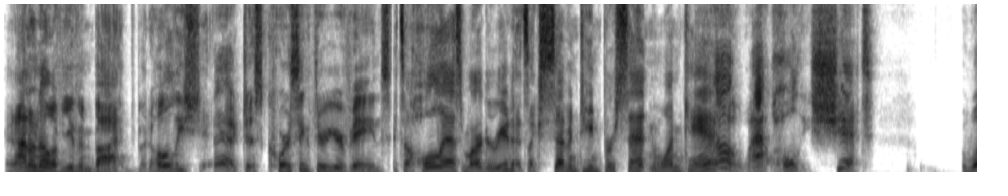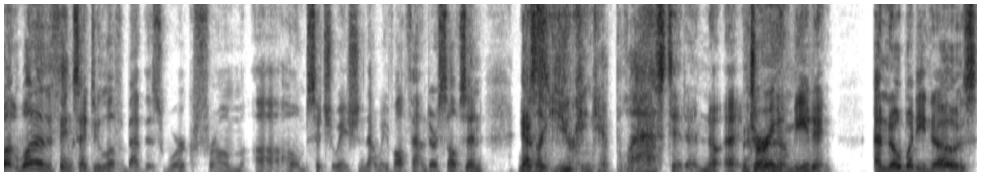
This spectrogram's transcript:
And I don't know if you've imbibed, but holy shit. Yeah, just coursing through your veins. It's a whole ass margarita. It's like 17% in one can. Oh wow! Holy shit! One one of the things I do love about this work from uh, home situation that we've all found ourselves in Yes. is like you can get blasted and no, uh, during a meeting and nobody knows.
